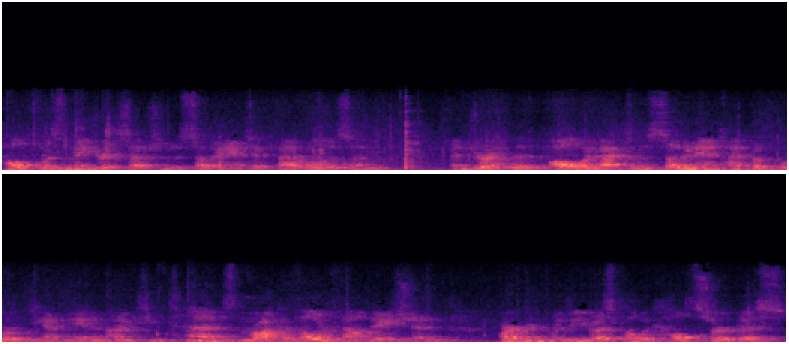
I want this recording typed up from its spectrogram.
Health was the major exception to Southern anti-federalism, and during the, all the way back to the Southern Anti-Hookworm campaign in the 1910s, the Rockefeller Foundation partnered with the U.S. Public Health Service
